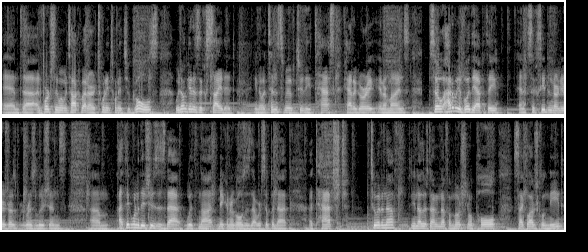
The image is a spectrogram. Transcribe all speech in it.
And uh, unfortunately, when we talk about our 2022 goals, we don't get as excited. You know, it tends to move to the task category in our minds. So, how do we avoid the apathy and succeed in our New Year's res- resolutions? Um, I think one of the issues is that with not making our goals is that we're simply not attached to it enough. You know, there's not enough emotional pull, psychological need.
